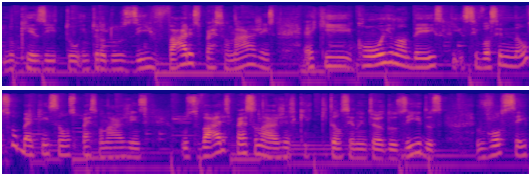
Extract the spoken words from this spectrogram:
no quesito introduzir vários personagens é que com o irlandês, se você não souber quem são os personagens, os vários personagens que estão sendo introduzidos, você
